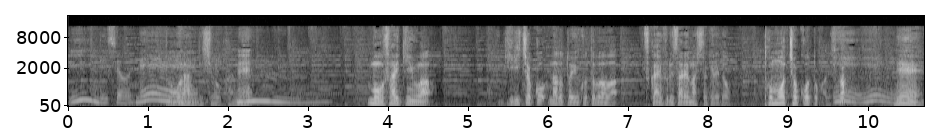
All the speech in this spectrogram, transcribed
いんでしょうね。どうなんでしょうかうね、ん。もう最近は義理チョコなどという言葉は使い古されましたけれど友チョコとかですか、ええね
